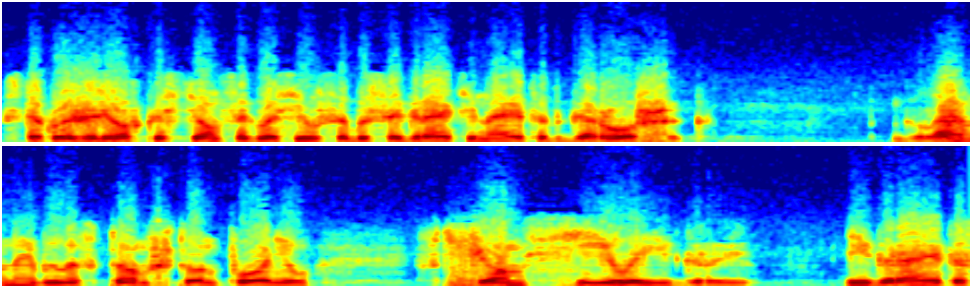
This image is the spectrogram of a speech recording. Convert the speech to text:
С такой же легкостью он согласился бы сыграть и на этот горошек. Главное было в том, что он понял, в чем сила игры. Игра — это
